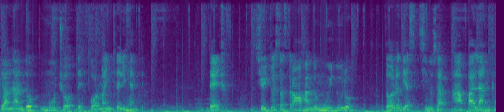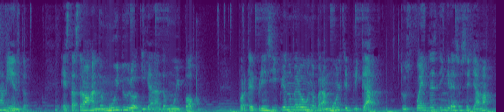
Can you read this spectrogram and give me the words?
ganando mucho de forma inteligente. De hecho, si hoy tú estás trabajando muy duro todos los días sin usar apalancamiento, estás trabajando muy duro y ganando muy poco. Porque el principio número uno para multiplicar tus fuentes de ingresos se llama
